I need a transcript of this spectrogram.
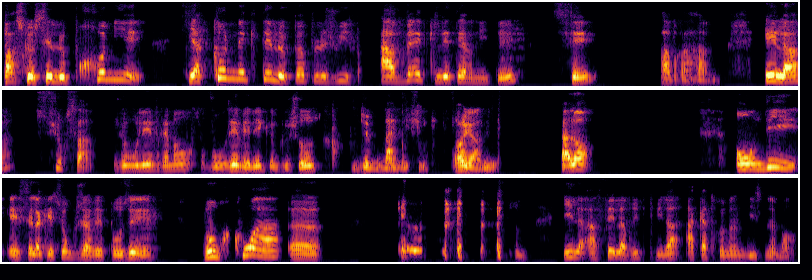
Parce que c'est le premier qui a connecté le peuple juif avec l'éternité, c'est Abraham. Et là, sur ça, je voulais vraiment vous révéler quelque chose de magnifique. Regardez. Alors, on dit, et c'est la question que j'avais posée, pourquoi euh, il a fait la Brit Mila à 99 ans?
